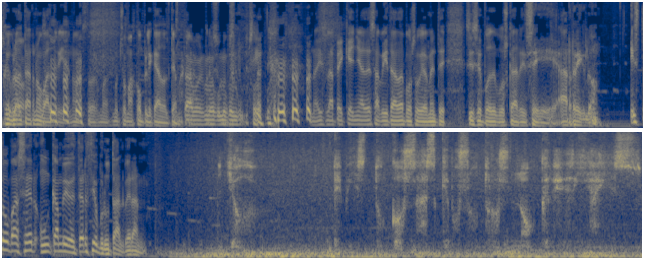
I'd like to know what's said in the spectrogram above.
Gibraltar no. valdría, ¿no? Esto es mucho más complicado el tema. Una isla pequeña, deshabitada, pues obviamente sí se puede buscar ese arreglo. Esto va a ser un cambio de tercio brutal, verán. Yo he visto cosas que vosotros no creeríais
